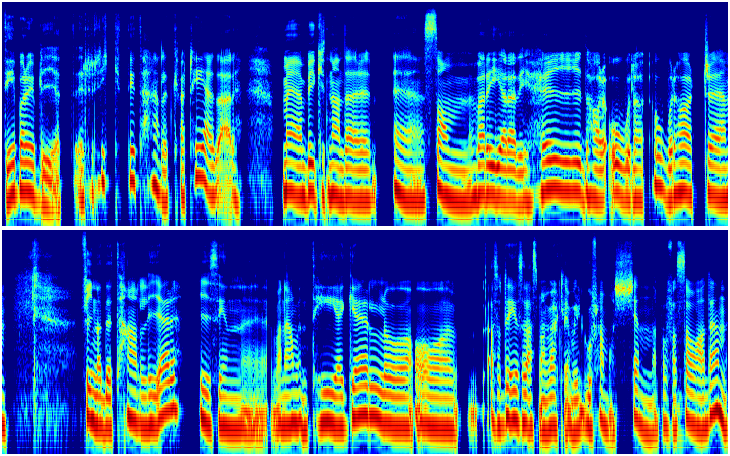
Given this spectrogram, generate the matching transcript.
det börjar ju bli ett riktigt härligt kvarter där. Med byggnader eh, som varierar i höjd, har oerhört eh, fina detaljer i sin... Eh, man har använt tegel och, och alltså det är sådär som man verkligen vill gå fram och känna på fasaden.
